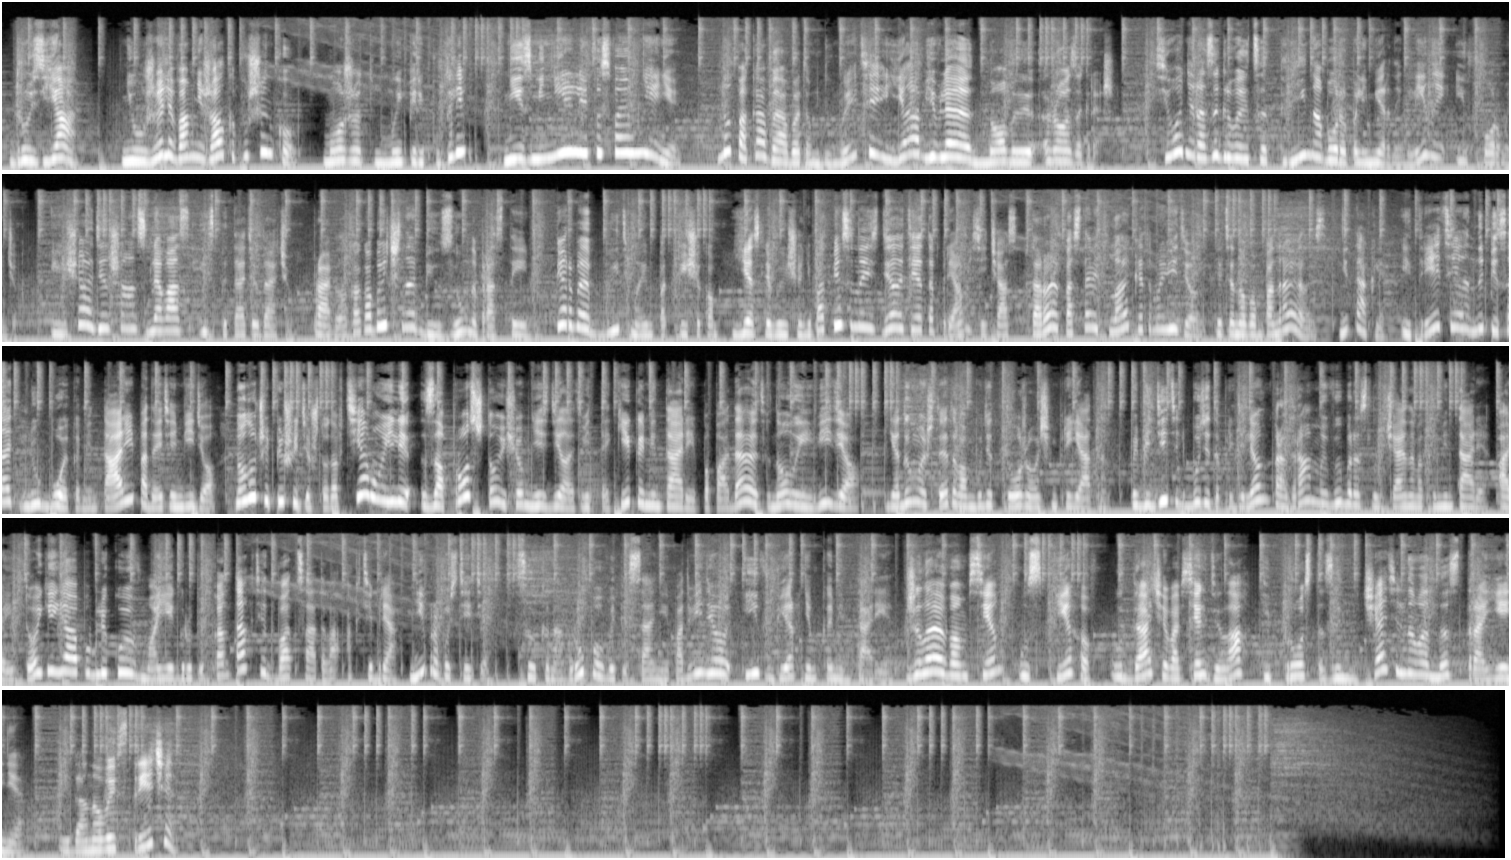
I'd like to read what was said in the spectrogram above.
Друзья, неужели вам не жалко Пушинку? Может, мы перепутали? Не изменили ли вы свое мнение? Но пока вы об этом думаете, я объявляю новый розыгрыш. Сегодня разыгрывается три набора полимерной глины и формочек. И еще один шанс для вас испытать удачу. Правила, как обычно, безумно простые. Первое – быть моим подписчиком. Если вы еще не подписаны, сделайте это прямо сейчас. Второе – поставить лайк этому видео, ведь оно вам понравилось, не так ли? И третье – написать любой комментарий под этим видео. Но лучше пишите что-то в тему или запрос, что еще мне сделать, ведь такие комментарии попадают в новые видео. Я думаю, что это вам будет тоже очень приятно. Победитель будет определен программой выбора случайного комментария, а итоги я опубликую в моей группе ВКонтакте 20 октября. Не пропустите! Ссылка на группу в описании под видео и в верхнем комментарии. Желаю вам всем успехов, удачи во всех делах и просто замечательного настроения. И до новой встречи!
